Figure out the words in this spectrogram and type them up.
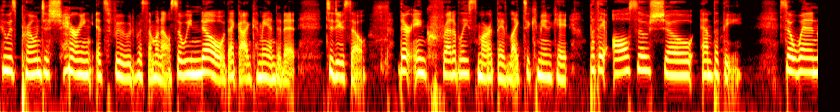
who is prone to sharing its food with someone else. So we know that God commanded it to do so. They're incredibly smart. They like to communicate, but they also show empathy. So when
